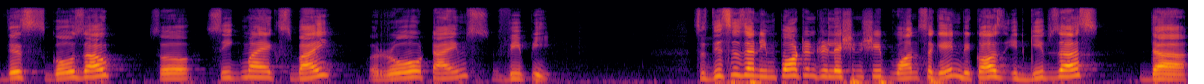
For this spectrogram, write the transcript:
this goes out. So, sigma x by rho times V p. So, this is an important relationship once again, because it gives us the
